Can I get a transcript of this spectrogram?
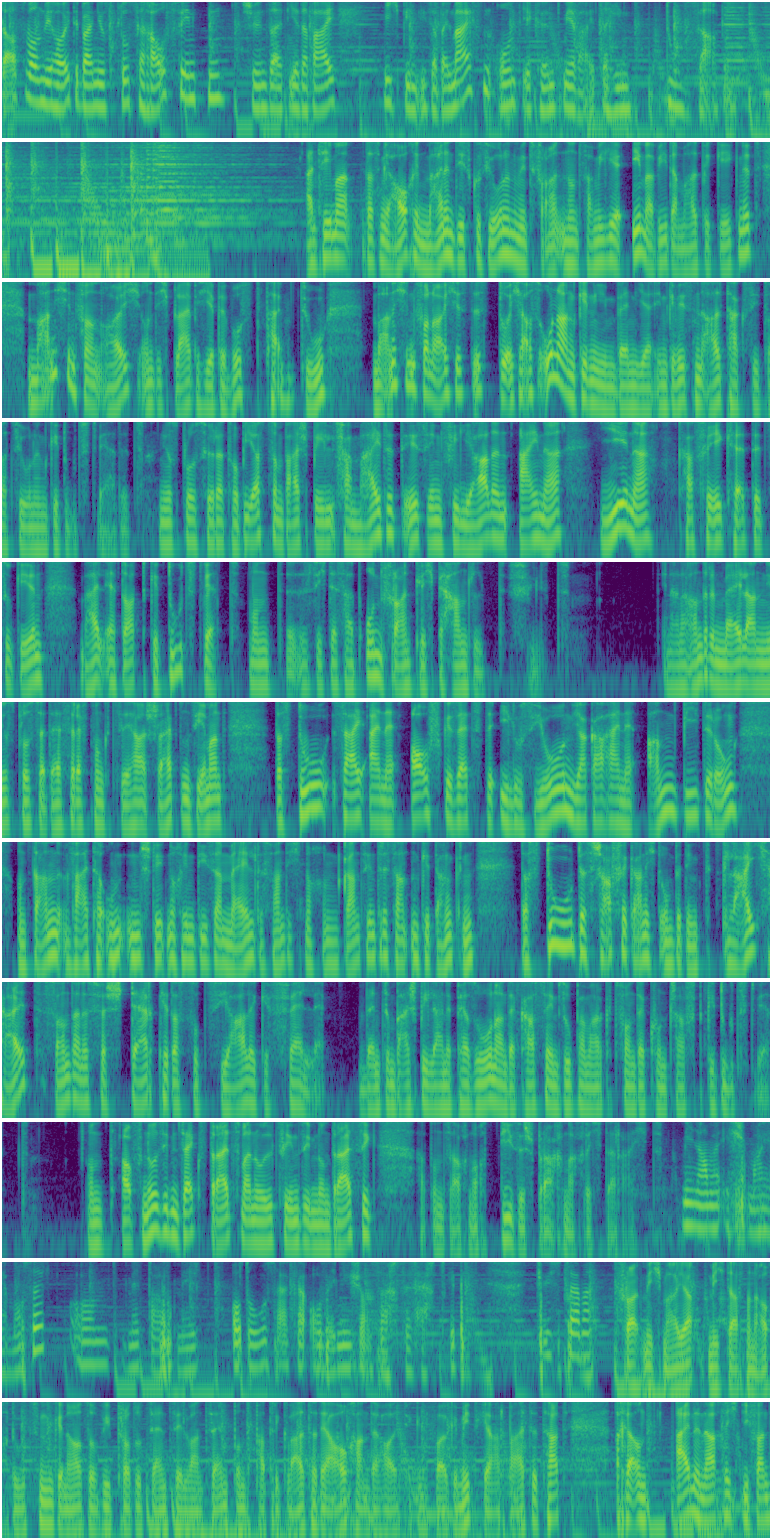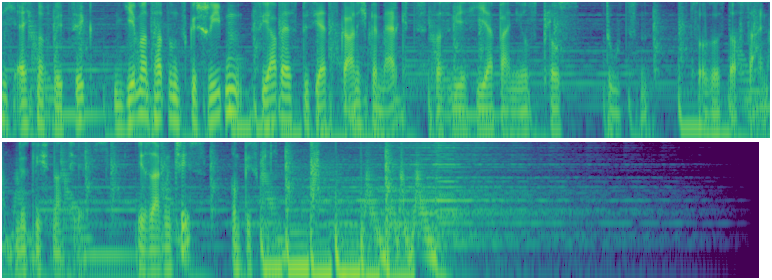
Das wollen wir heute bei News Plus herausfinden. Schön seid ihr dabei. Ich bin Isabel Meissen und ihr könnt mir weiterhin du sagen. Ein Thema, das mir auch in meinen Diskussionen mit Freunden und Familie immer wieder mal begegnet. Manchen von euch, und ich bleibe hier bewusst beim Du, Manchen von euch ist es durchaus unangenehm, wenn ihr in gewissen Alltagssituationen geduzt werdet. News Plus Hörer Tobias zum Beispiel vermeidet es, in Filialen einer jener Kaffeekette zu gehen, weil er dort geduzt wird und äh, sich deshalb unfreundlich behandelt fühlt. In einer anderen Mail an newsplus.srf.ch schreibt uns jemand, das Du sei eine aufgesetzte Illusion, ja gar eine Anbiederung. Und dann weiter unten steht noch in dieser Mail, das fand ich noch einen ganz interessanten Gedanken, das Du, das schaffe gar nicht unbedingt Gleichheit, sondern es verstärke das soziale Gefälle. Wenn zum Beispiel eine Person an der Kasse im Supermarkt von der Kundschaft geduzt wird. Und auf 076 320 1037 hat uns auch noch diese Sprachnachricht erreicht. Mein Name ist Maya Moser und man darf mir auch hier sagen, auch wenn ich schon 66 bin. Tschüss zusammen. Freut mich, Maya. Mich darf man auch duzen, genauso wie Produzent Silvan Zemp und Patrick Walter, der auch an der heutigen Folge mitgearbeitet hat. Ach ja, und eine Nachricht, die fand ich echt noch witzig. Jemand hat uns geschrieben, sie habe es bis jetzt gar nicht bemerkt, dass wir hier bei News Plus duzen. So soll es doch sein, möglichst natürlich. Wir sagen Tschüss und bis gleich.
